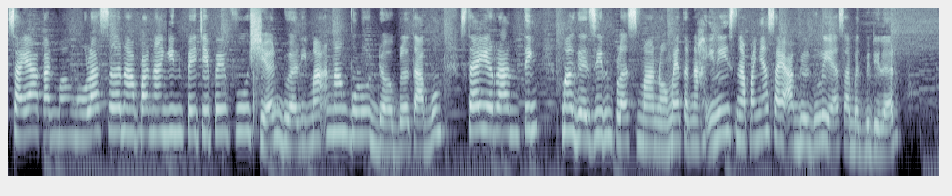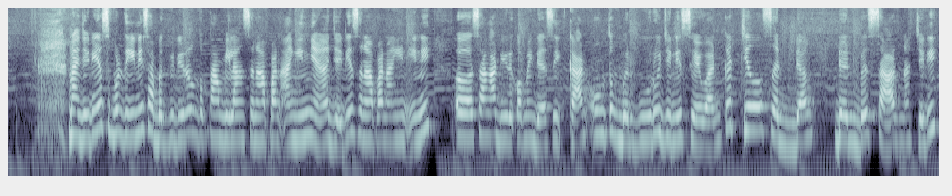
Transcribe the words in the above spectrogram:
saya akan mengulas senapan angin PCP Fusion 2560 double tabung stay ranting magazine plus manometer. Nah ini senapannya saya ambil dulu ya sahabat bediler. Nah jadinya seperti ini sahabat bediler untuk tampilan senapan anginnya. Jadi senapan angin ini uh, sangat direkomendasikan untuk berburu jenis hewan kecil, sedang, dan besar. Nah, jadi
